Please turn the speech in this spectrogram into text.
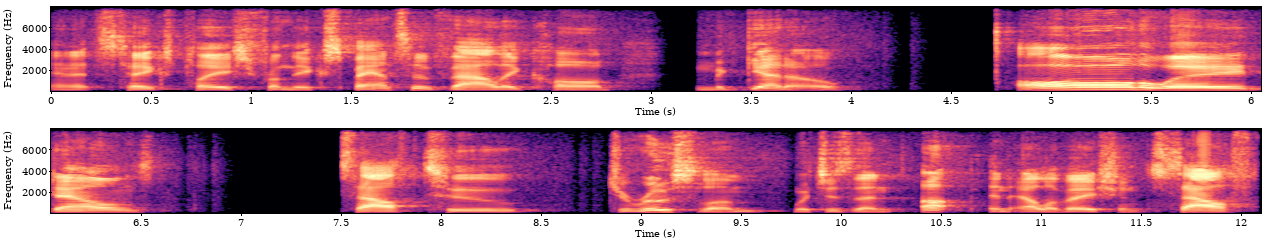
And it takes place from the expansive valley called Megiddo all the way down south to Jerusalem, which is then up in elevation, south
